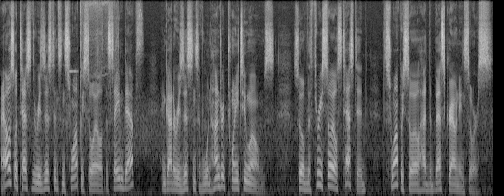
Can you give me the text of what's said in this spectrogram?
I also tested the resistance in swampy soil at the same depth and got a resistance of 122 ohms. So of the three soils tested, the swampy soil had the best grounding source.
